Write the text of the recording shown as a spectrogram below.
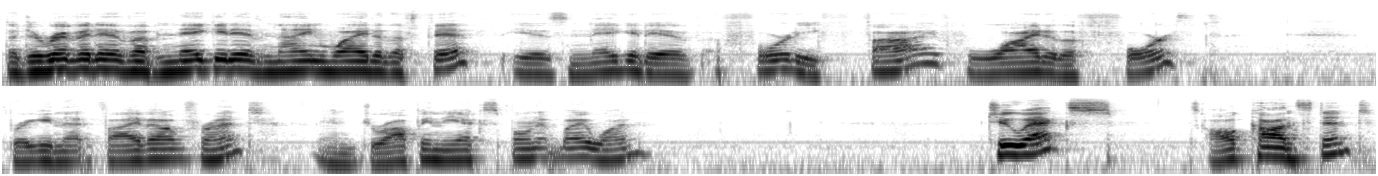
The derivative of negative 9y to the fifth is negative 45y to the fourth, bringing that 5 out front and dropping the exponent by 1. 2x, it's all constant.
